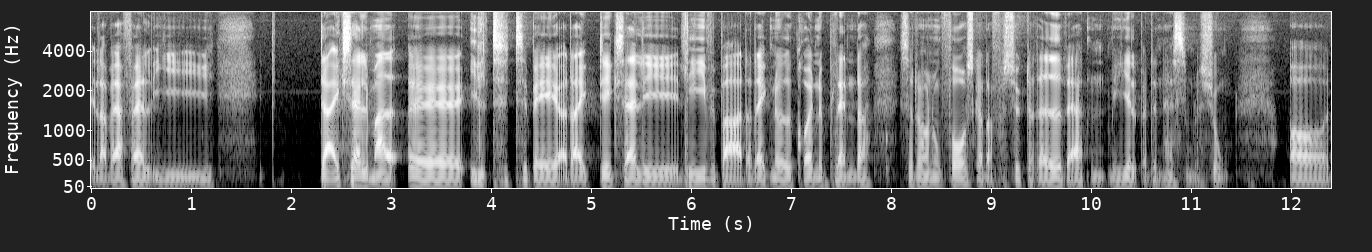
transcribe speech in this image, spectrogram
eller i hvert fald i... Der er ikke særlig meget øh, ilt tilbage, og der er ikke, det er ikke særlig levebart, og der er ikke noget grønne planter. Så der var nogle forskere, der forsøgte at redde verden med hjælp af den her simulation. Og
